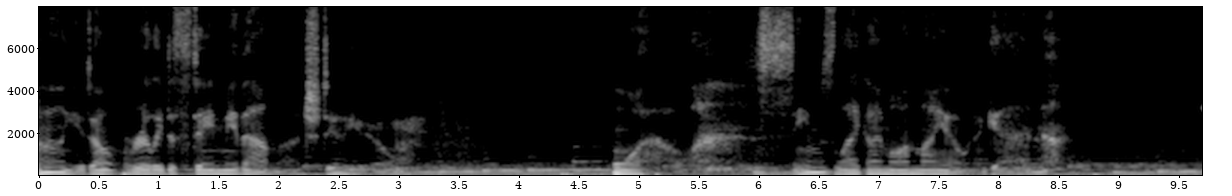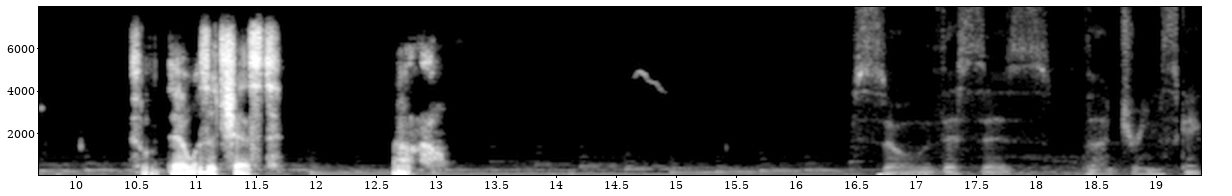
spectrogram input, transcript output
oh, you don't really disdain me that much, do you? Well, seems like I'm on my own again. So there was a chest. I don't know. So this is the dreamscape?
